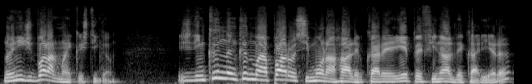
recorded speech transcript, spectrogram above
Noi nici băla nu mai câștigăm. Deci din când în când mai apare o Simona Halep care e pe final de carieră,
